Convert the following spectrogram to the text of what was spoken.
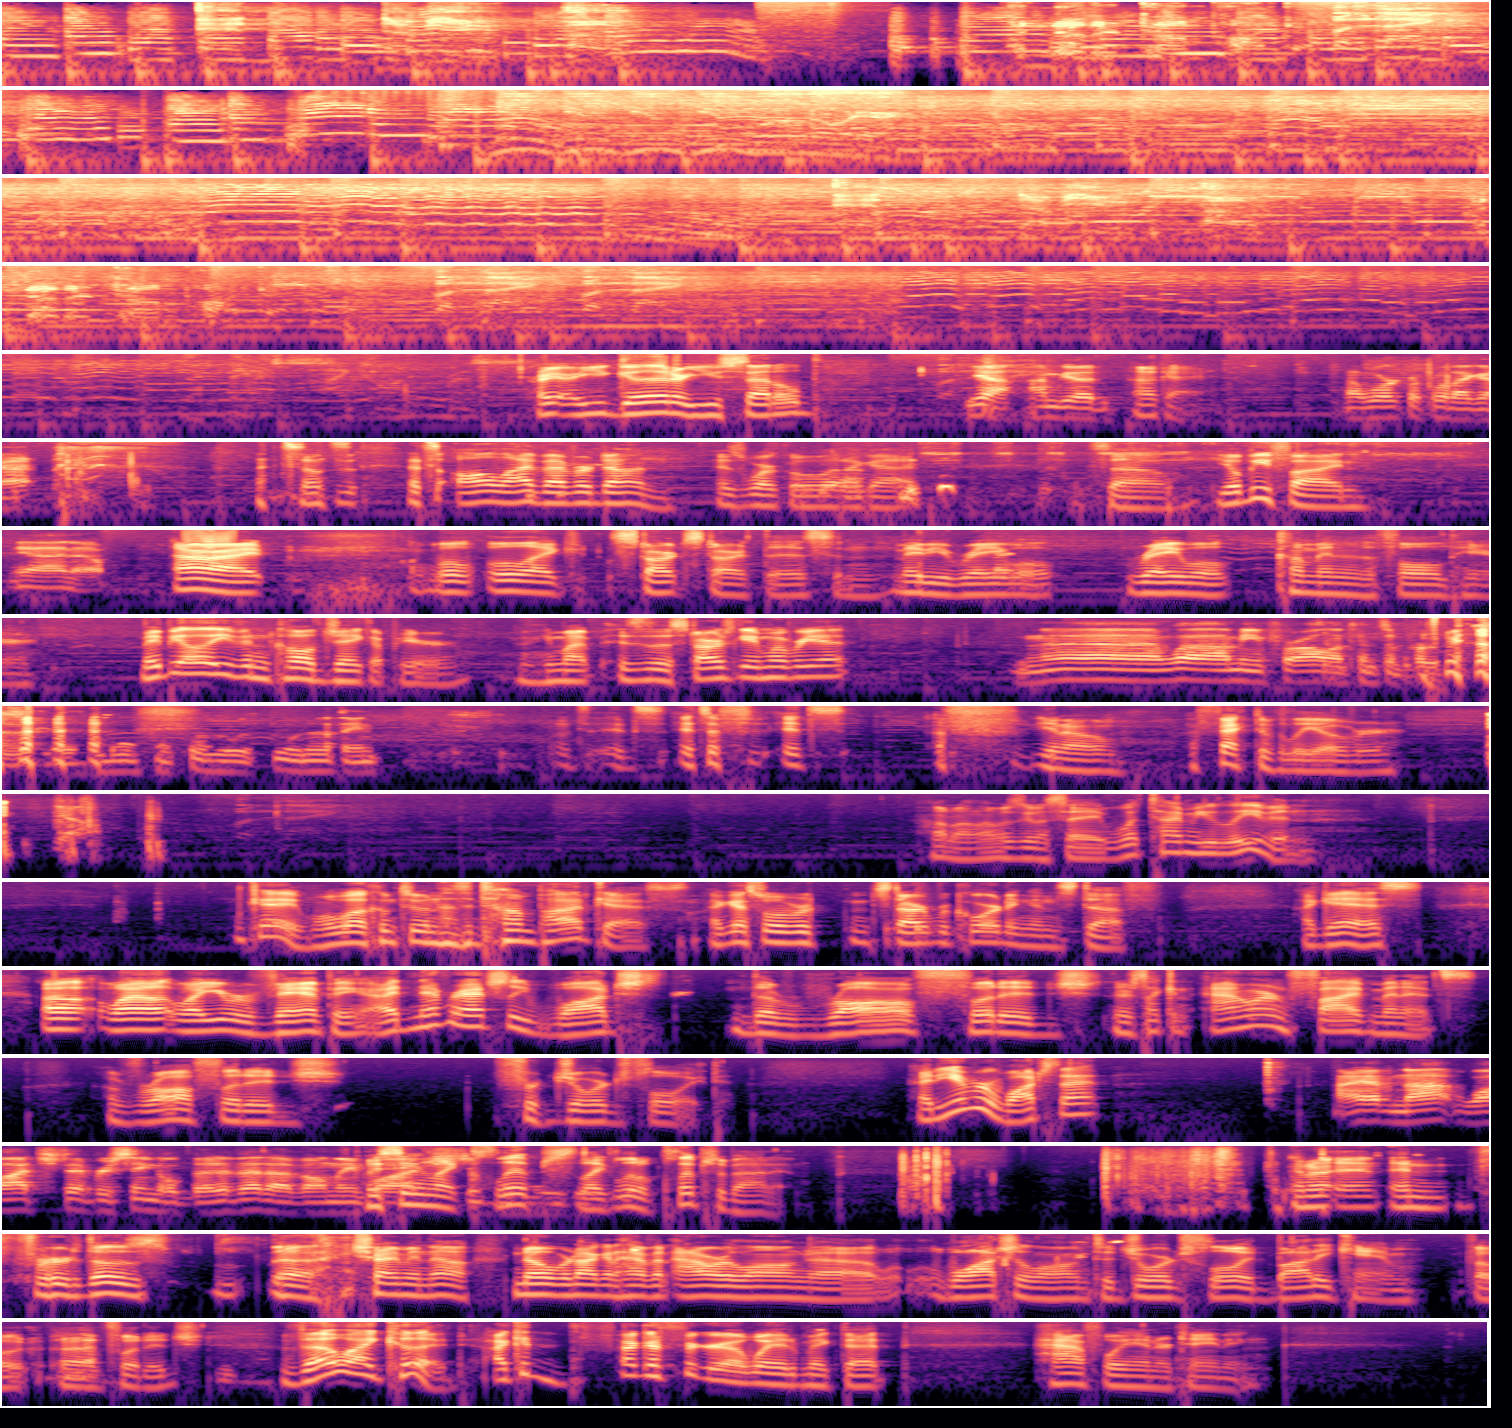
Another dumb podcast. Are, are you good? Are you settled? Yeah, I'm good. Okay. I'll work with what I got. That sounds. That's all I've ever done is work with what I got. So you'll be fine. Yeah, I know. All right. We'll we'll like start start this, and maybe Ray Okay. will Ray will come into the fold here. Maybe I'll even call Jacob here. He might. Is the Stars game over yet? Nah, well, I mean, for all intents and purposes, it was four nothing. It's it's it's a f- it's a f- you know effectively over. Yeah. Hold on, I was gonna say, what time you leaving? Okay, well, welcome to another dumb podcast. I guess we'll re- start recording and stuff. I guess. Uh, while while you were vamping, I'd never actually watched the raw footage. There's like an hour and five minutes of raw footage for George Floyd. Had you ever watched that? I have not watched every single bit of it. I've only watched seen like clips, like little clips about it. And uh, and, and for those uh, chiming now, no, we're not going to have an hour long uh, watch along to George Floyd body cam pho- uh, footage. Though I could, I could, I could figure out a way to make that halfway entertaining.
